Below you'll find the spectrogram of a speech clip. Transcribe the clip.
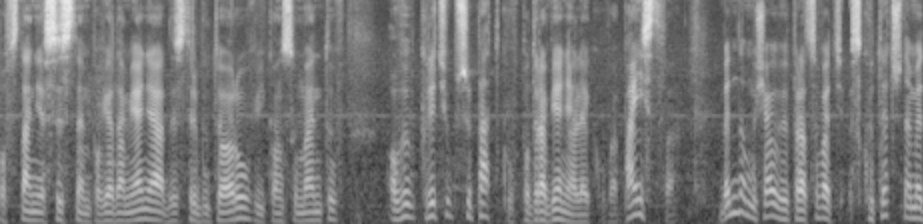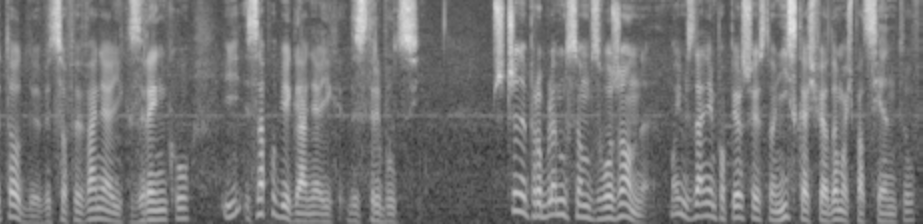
Powstanie system powiadamiania dystrybutorów i konsumentów o wykryciu przypadków podrabiania leków, a państwa będą musiały wypracować skuteczne metody wycofywania ich z rynku i zapobiegania ich dystrybucji. Przyczyny problemu są złożone. Moim zdaniem po pierwsze jest to niska świadomość pacjentów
